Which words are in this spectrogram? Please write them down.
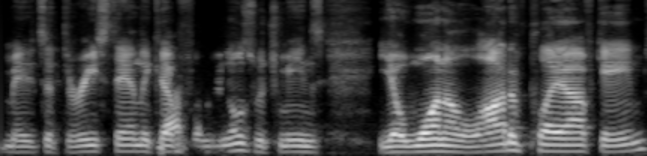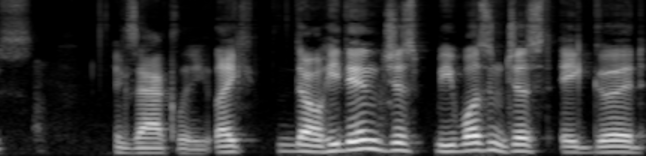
made it to three Stanley Cup yep. finals, which means you won a lot of playoff games. Exactly. Like no, he didn't just he wasn't just a good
